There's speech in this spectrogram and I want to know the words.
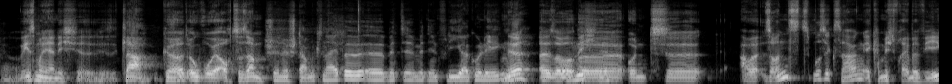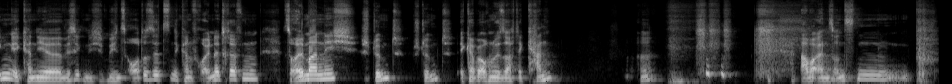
weiß man ja nicht. Äh, Klar, gehört irgendwo ja auch zusammen. Schöne Stammkneipe äh, mit, äh, mit den Fliegerkollegen. Ne? Also nicht, äh, ne? und äh, aber sonst muss ich sagen, ich kann mich frei bewegen, ich kann hier, weiß ich nicht, mich ins Auto setzen, ich kann Freunde treffen. Soll man nicht? Stimmt, stimmt. Ich habe ja auch nur gesagt, ich kann. Aber ansonsten, pff,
